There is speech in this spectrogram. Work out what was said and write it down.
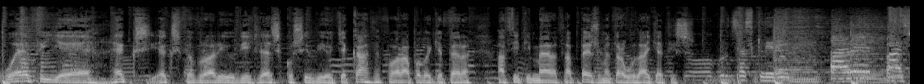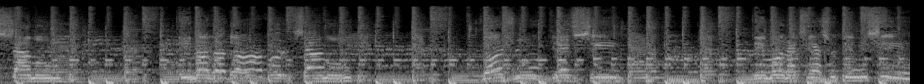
που έφυγε 6, 6 Φεβρουαρίου 2022 και κάθε φορά από εδώ και πέρα αυτή τη μέρα θα παίζουμε τραγουδάκια της. Πάρε πάσα μου. Την οδοντοβουρτσά μου. Δώσ' μου κι εσύ τη μοναξιά σου τη μισή.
